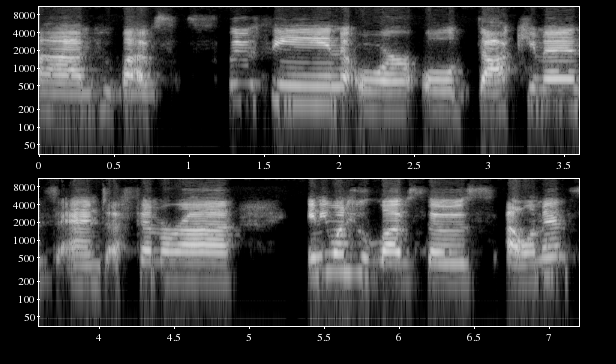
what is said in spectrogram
um, who loves sleuthing or old documents and ephemera, anyone who loves those elements,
